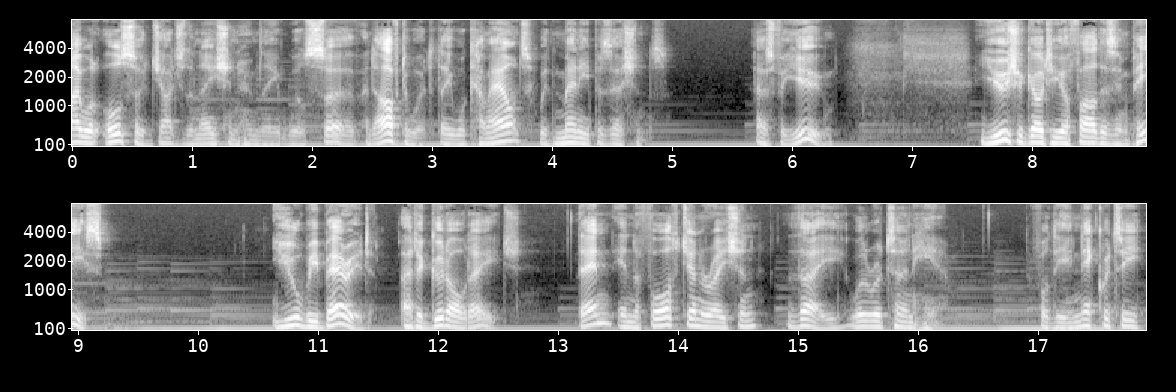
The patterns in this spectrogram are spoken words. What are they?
I will also judge the nation whom they will serve, and afterward they will come out with many possessions. As for you, you shall go to your fathers in peace. You will be buried at a good old age. Then, in the fourth generation, they will return here. For the iniquity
